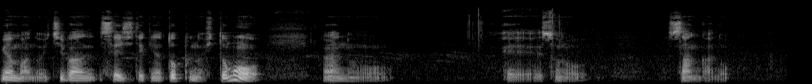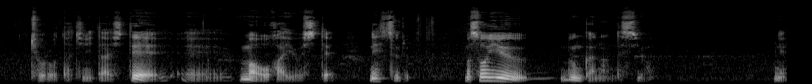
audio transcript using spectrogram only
ミャンマーの一番政治的なトップの人もあの、えー、そのサンガの長老たちに対して、えー、まあお拝をして、ね、する、まあ、そういう文化なんですよ。ね、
